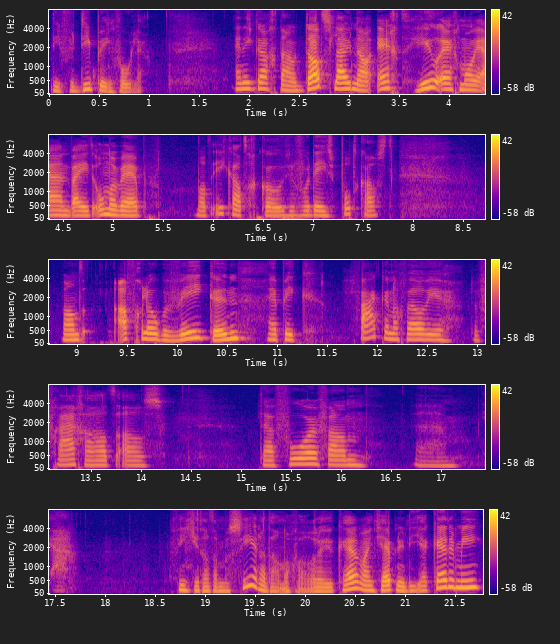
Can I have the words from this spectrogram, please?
die verdieping voelen. En ik dacht, nou, dat sluit nou echt heel erg mooi aan bij het onderwerp wat ik had gekozen voor deze podcast. Want afgelopen weken heb ik vaker nog wel weer de vraag gehad als daarvoor van, uh, ja, vind je dat een masseren dan nog wel leuk, hè? Want je hebt nu die academy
